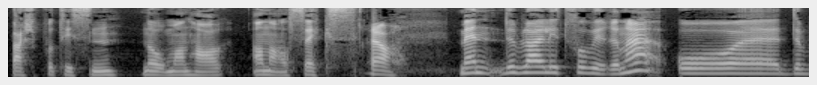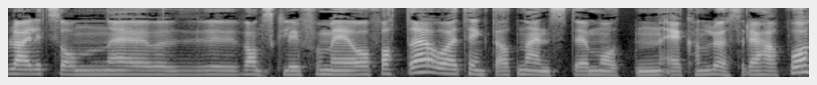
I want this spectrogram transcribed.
bæsj på tissen når man har analsex. Ja. Men det blei litt forvirrende, og eh, det blei litt sånn eh, vanskelig for meg å fatte. Og jeg tenkte at den eneste måten jeg kan løse det her på,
